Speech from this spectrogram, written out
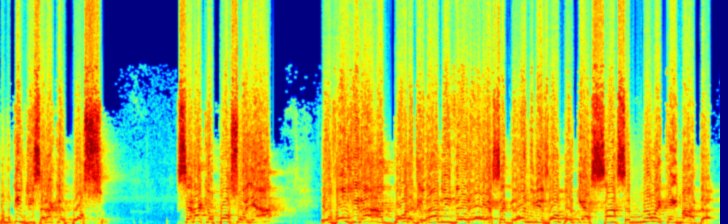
como quem diz: será que eu posso? Será que eu posso olhar? Eu vou virar agora de lado e verei essa grande visão, porque a sarça não é queimada.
